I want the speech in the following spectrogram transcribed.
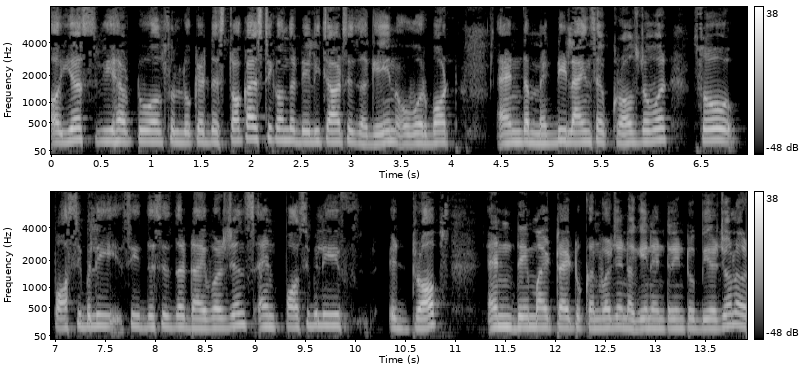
uh, yes we have to also look at the stochastic on the daily charts is again overbought and the MACD lines have crossed over. So possibly see this is the divergence and possibly if it drops and they might try to converge and again enter into bear zone or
